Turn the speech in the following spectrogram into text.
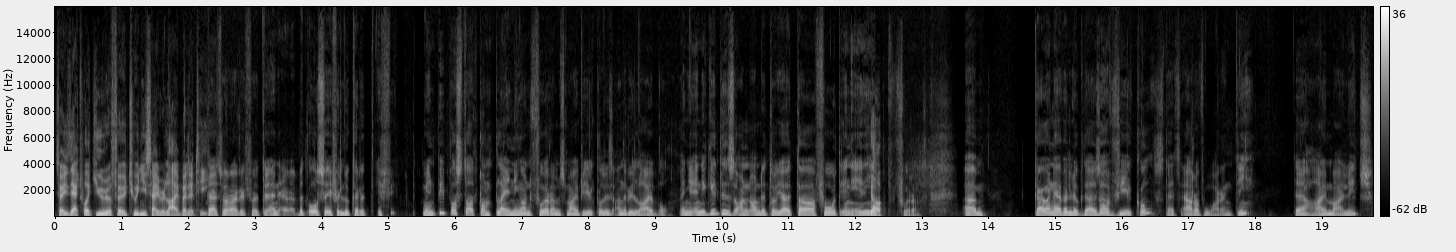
So is that what you refer to when you say reliability? That's what I refer to. And uh, but also if you look at it, if when people start complaining on forums, my vehicle is unreliable, and you and you get this on on the Toyota, Ford, any any Yeah. forums. Um, go and have a look. Those are vehicles that's out of warranty. High mileage.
